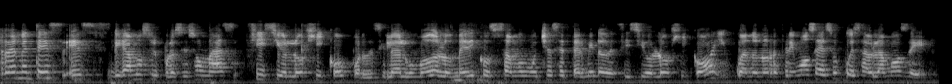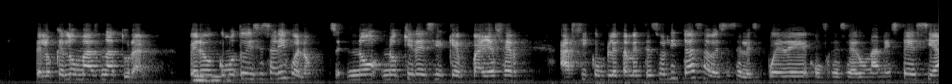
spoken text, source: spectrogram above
realmente es, es, digamos, el proceso más fisiológico, por decirlo de algún modo. Los médicos usamos mucho ese término de fisiológico y cuando nos referimos a eso, pues hablamos de, de lo que es lo más natural. Pero como tú dices, Ari, bueno, no, no quiere decir que vaya a ser así completamente solitas, a veces se les puede ofrecer una anestesia.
